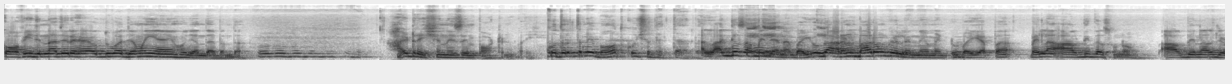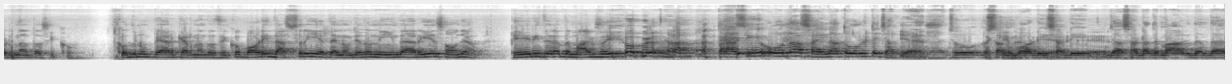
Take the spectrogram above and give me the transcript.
ਕਾਫੀ ਜਿੰਨਾ ਚਿਰ ਹੈ ਉਦੋਂ ਬਾਅਦ ਜਮਾਂ ਹੀ ਐ ਹੋ ਜਾਂਦਾ ਬੰਦਾ। ਹਾਈਡਰੇਸ਼ਨ ਇਜ਼ ਇੰਪੋਰਟੈਂਟ ਬਾਈ। ਕੁਦਰਤ ਨੇ ਬਹੁਤ ਕੁਝ ਦਿੱਤਾ ਹੈ। ਬਾਈ। ਅਲੱਗ ਸਮਝ ਲੈਣਾ ਬਾਈ। ਉਦਾਹਰਨ ਬਾਹਰੋਂ ਕਿਉਂ ਲੈਣੇ ਮਿੰਟੂ ਬਾਈ? ਆਪਾਂ ਪਹਿਲਾਂ ਆਪਦੀ ਤਾਂ ਸੁਣੋ। ਆਪਦੇ ਨਾਲ ਜੁੜਨਾ ਤਾਂ ਸਿੱਖੋ। ਖੁਦ ਨੂੰ ਪਿਆਰ ਕਰਨਾ ਤਾਂ ਸਿੱਖੋ। ਬਾਡੀ ਦੱਸ ਰਹੀ ਹੈ ਤੈਨੂੰ ਜਦੋਂ ਨੀਂਦ ਆ ਰਹੀ ਹੈ ਸੌਂ ਜਾ। ਫੇਰ ਹੀ ਤੇਰਾ ਦਿਮਾਗ ਸਹੀ ਹੋਊਗਾ। ਪਰ ਅਸੀਂ ਉਹਨਾਂ ਸਾਈਨਾਂ ਤੋਂ ਉਲਟ ਚੱਲ ਰਹੇ ਹਾਂ ਜੋ ਸਾਨੂੰ ਬਾਡੀ ਸਾਡੀ ਜਾਂ ਸਾਡਾ ਦਿਮਾਗ ਦਿੰਦਾ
